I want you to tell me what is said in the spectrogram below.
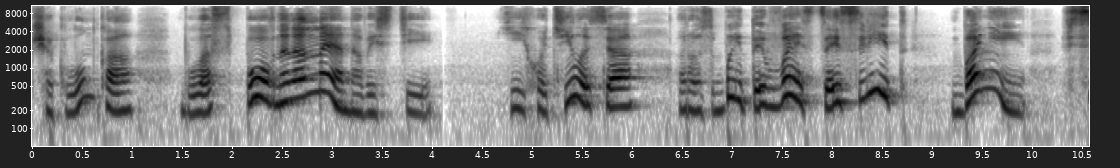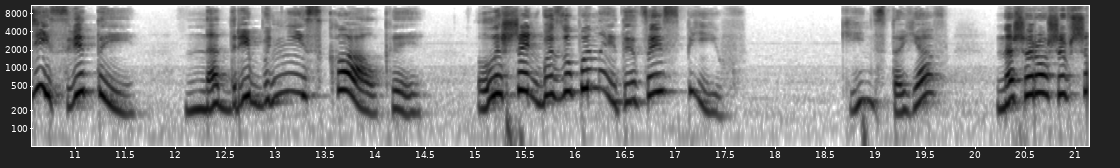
Чаклунка була сповнена ненависті. Їй хотілося розбити весь цей світ, ба ні, всі світи, на дрібні скалки, лишень би зупинити цей спів. Кінь стояв, нашорошивши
